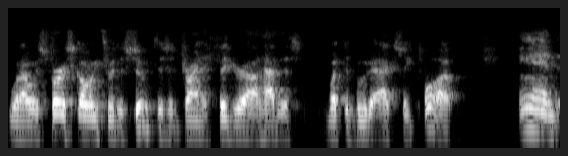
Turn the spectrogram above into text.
when I was first going through the sutras and trying to figure out how to what the Buddha actually taught, and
